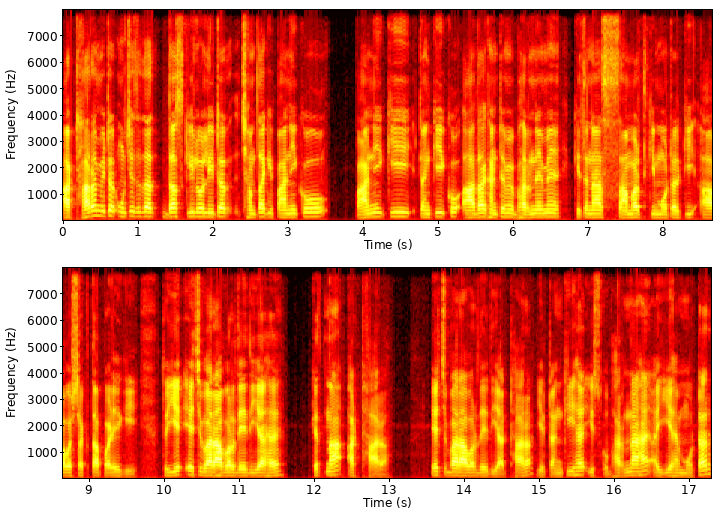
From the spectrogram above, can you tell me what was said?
18 मीटर ऊँचे से 10 किलो लीटर क्षमता की पानी को पानी की टंकी को आधा घंटे में भरने में कितना सामर्थ्य की मोटर की आवश्यकता पड़ेगी? तो ये एच बराबर दे दिया है कितना? अट्ठारह। एच बराबर दे दिया अट्ठारह। ये टंकी है, इसको भरना है, और ये है मोटर,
